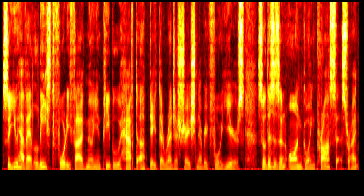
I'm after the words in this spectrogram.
So you have at least 45 million people who have to update their registration every four years. So this is an ongoing process, right?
